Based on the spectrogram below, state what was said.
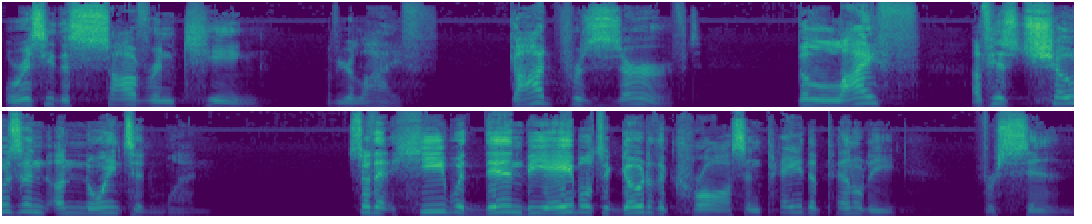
Or is he the sovereign king of your life? God preserved the life of his chosen anointed one so that he would then be able to go to the cross and pay the penalty for sin.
